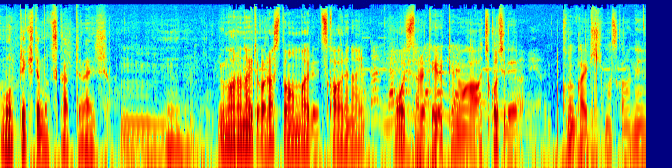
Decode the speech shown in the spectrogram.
持ってきても使ってないんですよ。うん。埋まらないとかラストワンマイルで使われない？放置されているっていうのがあちこちで今回聞きますからね。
